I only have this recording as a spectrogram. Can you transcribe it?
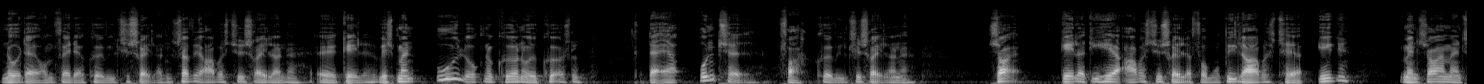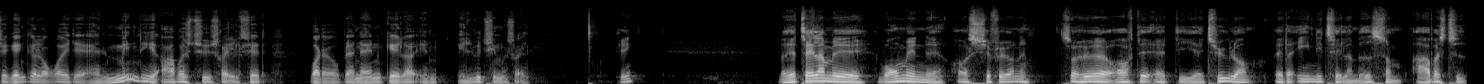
noget, der er omfattet af køreviltidsreglerne, så vil arbejdstidsreglerne øh, gælde. Hvis man udelukkende kører noget kørsel, der er undtaget fra køreviltidsreglerne, så gælder de her arbejdstidsregler for mobile arbejdstager ikke, men så er man til gengæld over i det almindelige arbejdstidsregelsæt, hvor der jo blandt andet gælder en 11-timers regel. Okay. Når jeg taler med vognmændene og chaufførerne, så hører jeg ofte, at de er i tvivl om, hvad der egentlig tæller med som arbejdstid.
